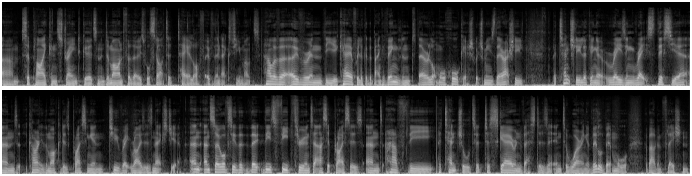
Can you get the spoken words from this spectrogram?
um, supply constrained goods and the demand for those will start to tail off over the next few months. However, over in the UK, if we look at the Bank of England, they're a lot more hawkish, which means they're actually potentially looking at raising rates this year, and currently the market is pricing in two rate rises next year. And and so obviously the, the, these feed through into asset prices and have the potential to, to scare investors into worrying a little bit more about inflation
